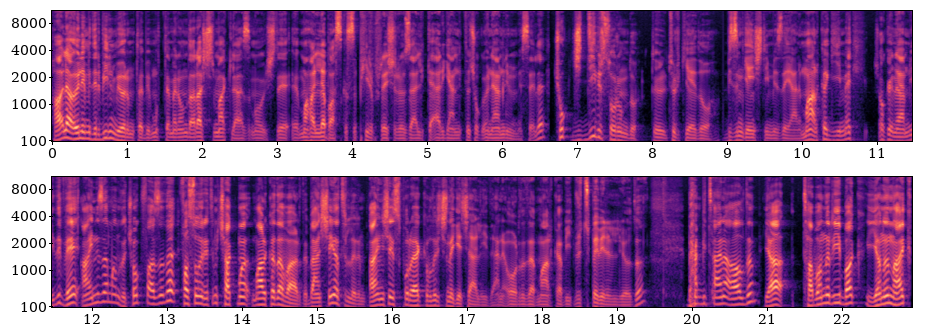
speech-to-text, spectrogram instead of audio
Hala öyle midir bilmiyorum tabii. Muhtemelen onu da araştırmak lazım. O işte e, mahalle baskısı, peer pressure özellikle ergenlikte çok önemli bir mesele. Çok ciddi bir sorundu Türkiye'de o. Bizim gençliğimizde yani. Marka giymek çok önemliydi ve aynı zamanda çok fazla da fasol üretim çakma marka da vardı. Ben şey hatırlarım. Aynı şey spor ayakkabıları için de geçerliydi. Hani orada da marka bir rütbe veriliyordu. Ben bir tane aldım. Ya tabanı Reebok, yanı Nike,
